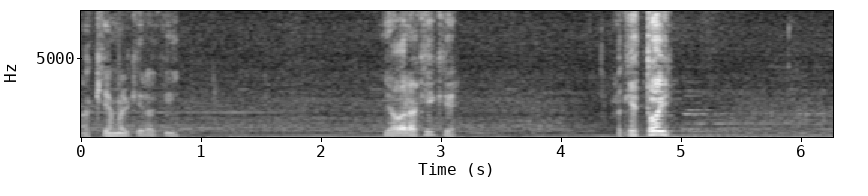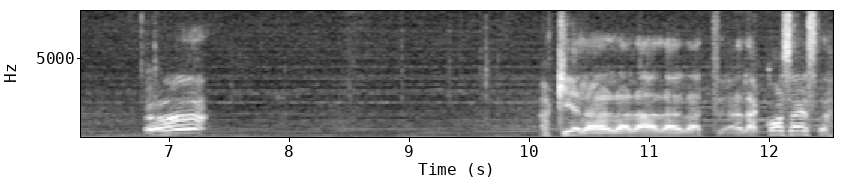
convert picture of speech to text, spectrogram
aquí es Melkir, aquí. ¿Y ahora aquí qué? Aquí estoy. Ah. Aquí, a la, la, la, la, la, a la cosa esta.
